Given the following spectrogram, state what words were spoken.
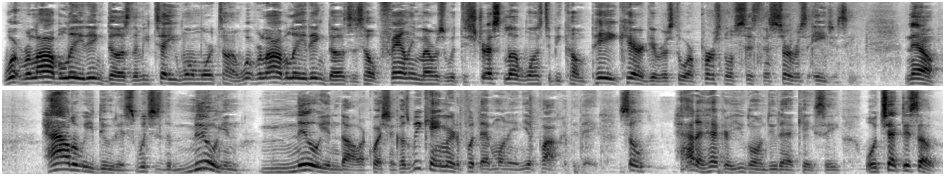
what Reliable Aid Inc. does, let me tell you one more time. What Reliable Aid Inc. does is help family members with distressed loved ones to become paid caregivers through our personal assistance service agency. Now, how do we do this? Which is the million, million dollar question. Because we came here to put that money in your pocket today. So, how the heck are you going to do that, KC? Well, check this out.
